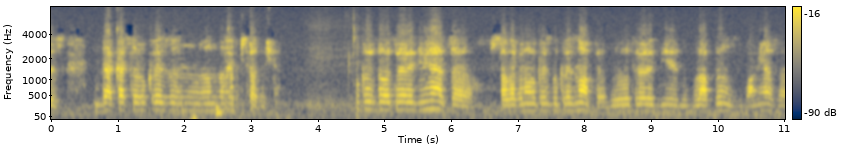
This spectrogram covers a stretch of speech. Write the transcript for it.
lucrez. De acasă lucrez în, în, în stradă așa. Lucrez două, trei ore dimineața, sau dacă nu lucrez, lucrez noaptea, două, trei ore de- la prânz, după amiaza.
